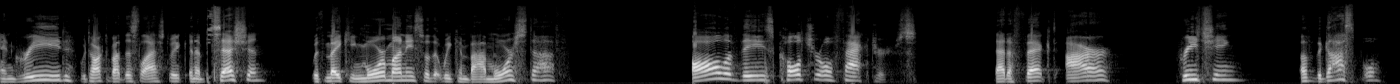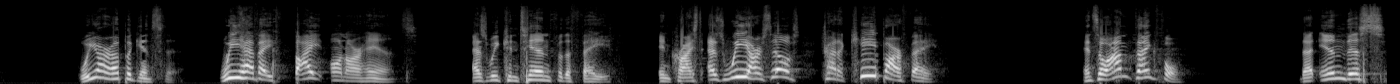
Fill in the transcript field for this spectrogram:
and greed. We talked about this last week an obsession with making more money so that we can buy more stuff. All of these cultural factors that affect our preaching of the gospel, we are up against it. We have a fight on our hands as we contend for the faith in Christ, as we ourselves try to keep our faith. And so I'm thankful that in this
